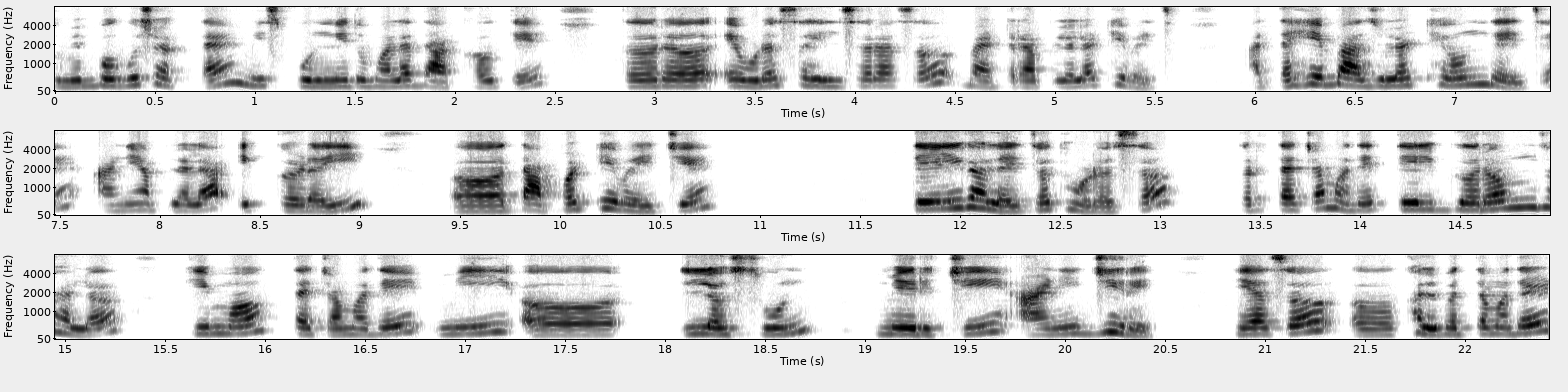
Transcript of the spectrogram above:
तुम्ही बघू शकताय मी स्पूननी तुम्हाला दाखवते. तर एवढं सैलसर असं बॅटर आपल्याला ठेवायचं. आता हे बाजूला ठेवून द्यायचंय आणि आपल्याला एक कढई तापत ठेवायची आहे. तेल घालायचं थोडंसं. तर त्याच्यामध्ये तेल गरम झालं की मग त्याच्यामध्ये मी लसूण मिरची आणि जिरे हे असं खलबत्त्यामध्ये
